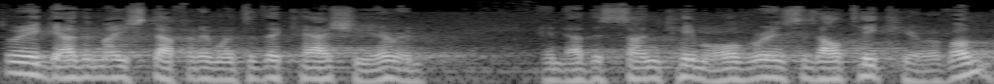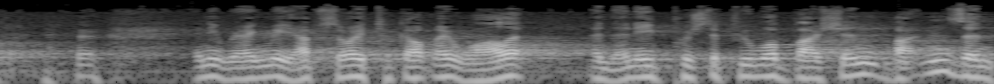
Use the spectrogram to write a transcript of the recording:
So I gathered my stuff and I went to the cashier, and, the son came over and says, I'll take care of him. and he rang me up, so I took out my wallet, and then he pushed a few more button, buttons, and,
